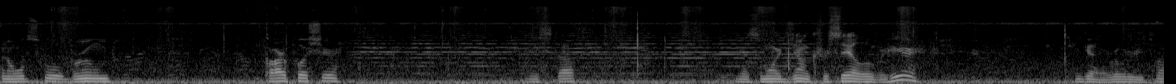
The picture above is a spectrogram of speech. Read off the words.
an old school broom, car pusher. Nice stuff. Got some more junk for sale over here. We got a rotary plow.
